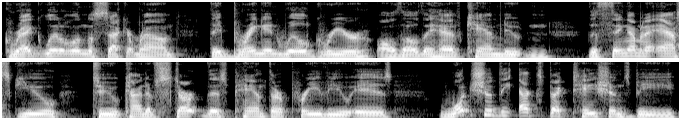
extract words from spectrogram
Greg Little in the second round. They bring in Will Grier, although they have Cam Newton. The thing I'm going to ask you to kind of start this Panther preview is what should the expectations be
